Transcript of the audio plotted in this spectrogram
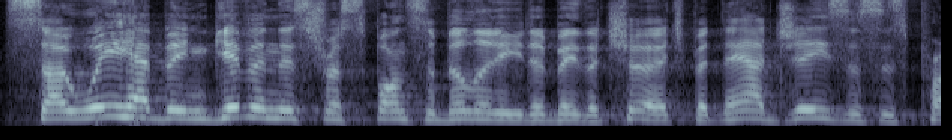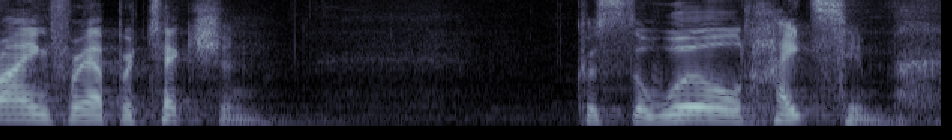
so we have been given this responsibility to be the church, but now Jesus is praying for our protection because the world hates him.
